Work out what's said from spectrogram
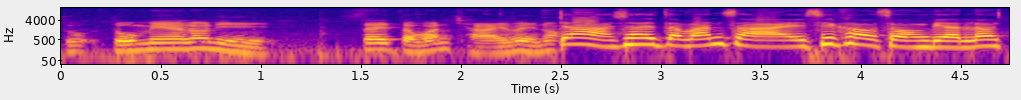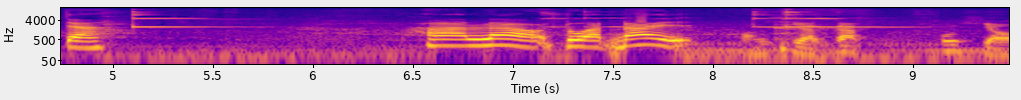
ตัวตัวแม่แล้วนี่ ใส่ตะวันฉายไว้เนาะจ้าใช่ตะวันสายสิเข้าสองเดือนแล้วจ้ะผ่านแล้วตรวจได้ของเขียวกับผู้เขียว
